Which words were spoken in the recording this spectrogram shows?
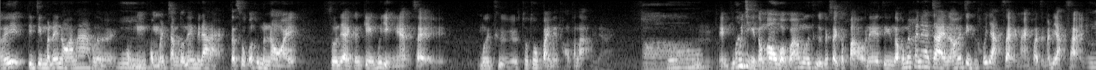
เฮ้ยจริง ๆ มันได้น้อยมากเลย ผมอืมผมไม่จำตัวเลขไม่ได้ แต่สรุปก็คือมันน้อย ส่วนใหญ่กางเกงผู้หญิงเนี่ยใส่มือถือทั่วๆไปในท้องตลาดไม่ได้อ๋อโอ้อืมอย่างที่ผู้หญิงต้องเอาแบบว่ามือถือไปใส่กระเป๋าเนี่ยจริงๆเราก็ไม่ค่อยแน่ใจเนาะจริงๆคือเขาอยากใส่ไหมเขาอาจจะไม่ได้อยากใส่อื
